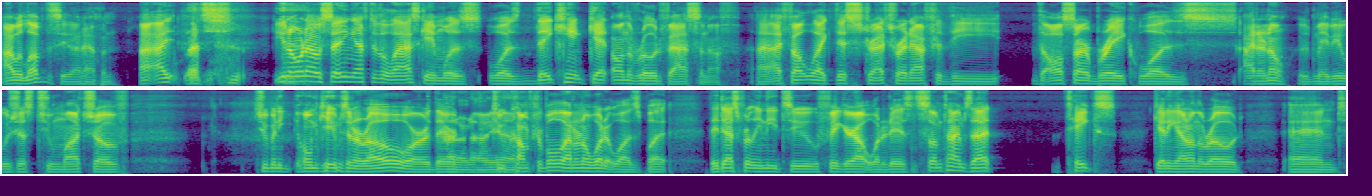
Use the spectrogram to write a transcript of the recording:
I would love to see that happen. I, I That's You know mm. what I was saying after the last game was was they can't get on the road fast enough. I, I felt like this stretch right after the the All Star break was I don't know maybe it was just too much of too many home games in a row or they're know. too yeah. comfortable. I don't know what it was, but they desperately need to figure out what it is, and sometimes that takes getting out on the road and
